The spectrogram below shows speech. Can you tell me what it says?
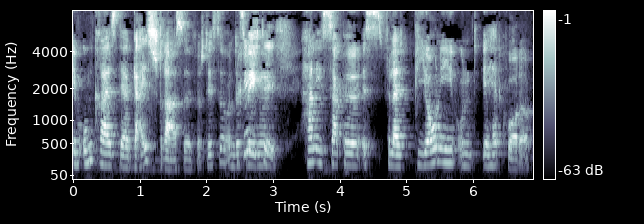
im Umkreis der Geißstraße, verstehst du? Und deswegen Richtig. Honeysuckle ist vielleicht Peony und ihr Headquarter.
